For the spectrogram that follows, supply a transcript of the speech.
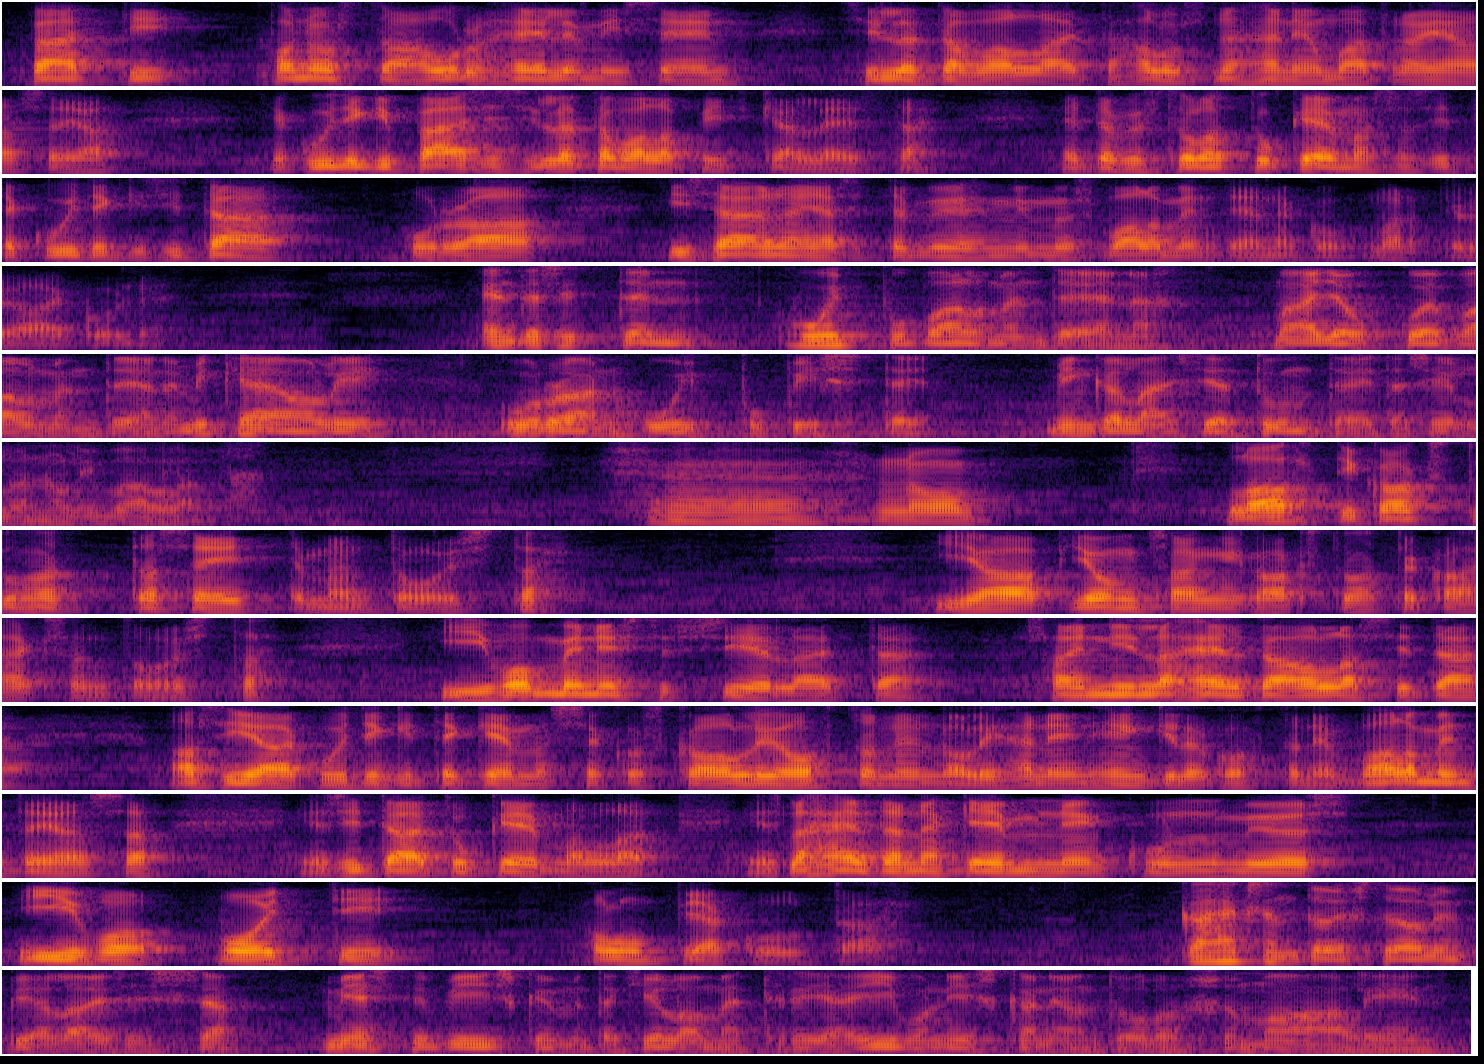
päätti panostaa urheilemiseen sillä tavalla, että halusi nähdä ne omat rajansa ja, ja kuitenkin pääsi sillä tavalla pitkälle, että, että pystyi olla tukemassa sitten kuitenkin sitä uraa isänä ja sitten myöhemmin myös valmentajana, kun Martti oli aikuinen. Entä sitten huippuvalmentajana, maajoukkueen valmentajana, mikä oli uran huippupiste? Minkälaisia tunteita silloin oli vallalla? Äh, no, Lahti 2017 ja Pyeongchangi 2018. Iivon menestys siellä, että sain niin läheltä olla sitä asiaa kuitenkin tekemässä, koska Olli Ohtonen oli hänen henkilökohtainen valmentajansa ja sitä tukemalla ja läheltä näkeminen, kun myös Iivo voitti olympiakultaa. 18 olympialaisissa miesten 50 kilometriä Iivo Niskanen on tulossa maaliin.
